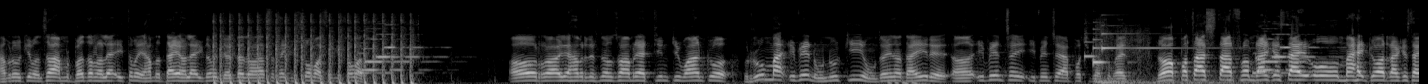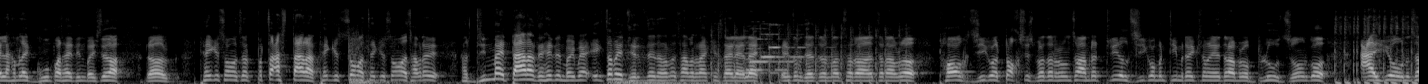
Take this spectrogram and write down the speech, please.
हाम्रो के भन्छ हाम्रो ब्रदरहरूलाई एकदमै हाम्रो दाईहरूलाई एकदमै धेरै धेरै धन्यवाद छ thank you so much thank you so much और अहिले हाम्रो देख्न छ हाम्रो यहाँ ट्वेन्टी वानको रुममा इभेन्ट हुनु कि हुँदैन दाइ रे इभेन्ट चाहिँ इभेन्ट चाहिँ पछि गर्छौँ गाइज र पचास स्टार फ्रम राकेश दाई ओ माई गड राकेश दाईले हामीलाई घुम पठाइदिनु भइसक्यो र thank you so much sir पचास तारा thank you so much thank you so much हाम्रो दिनमै तारा देखाइदिनु भयो। एकदमै धेरै धेरै धन्यवाद हाम्रो राकेश दाईलाई एकदम धेरै धन्यवाद छ। र हाम्रो ठक जीको टक्सिस ब्रदर हुनुहुन्छ हाम्रो ट्रियल जीको पनि टिम रहेको छ। यता हाम्रो ब्लु जोनको आइयो हुनुहुन्छ।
